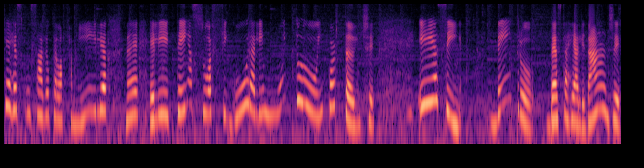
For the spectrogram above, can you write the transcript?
que é responsável pela família, né? Ele tem a sua figura ali muito importante. E assim, dentro desta realidade,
